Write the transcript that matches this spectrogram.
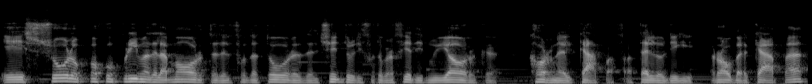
e solo poco prima della morte del fondatore del centro di fotografia di New York, Cornel K, fratello di Robert K,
